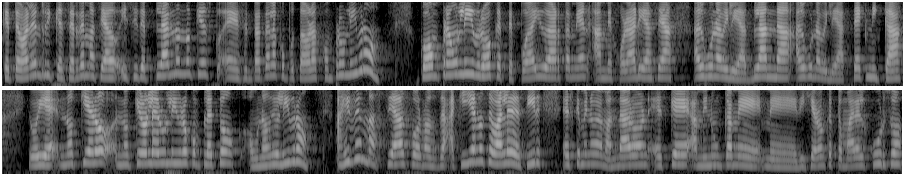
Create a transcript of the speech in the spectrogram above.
que te van a enriquecer demasiado. Y si de plano no quieres eh, sentarte en la computadora, compra un libro. Compra un libro que te pueda ayudar también a mejorar ya sea alguna habilidad blanda, alguna habilidad técnica. Oye, no quiero, no quiero leer un libro completo o un audiolibro. Hay demasiadas formas. O sea, aquí ya no se vale decir, es que a mí no me mandaron, es que a mí nunca me, me dijeron que tomara el curso.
